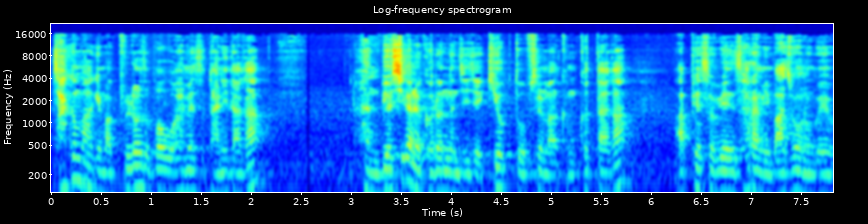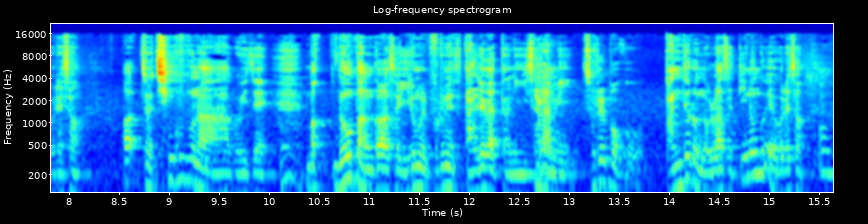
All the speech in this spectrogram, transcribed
자그마하게 막 불러도 보고 하면서 다니다가 한 몇 시간을 걸었는지 이제 기억도 없을 만큼 걷다가 앞에서 웬 사람이 마주오는 거예요. 그래서 어 저 친구구나 하고 이제 막 너무 반가워서 이름을 부르면서 달려갔더니 이 사람이 저를 보고 반대로 놀라서 뛰는 거예요. 그래서 응.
